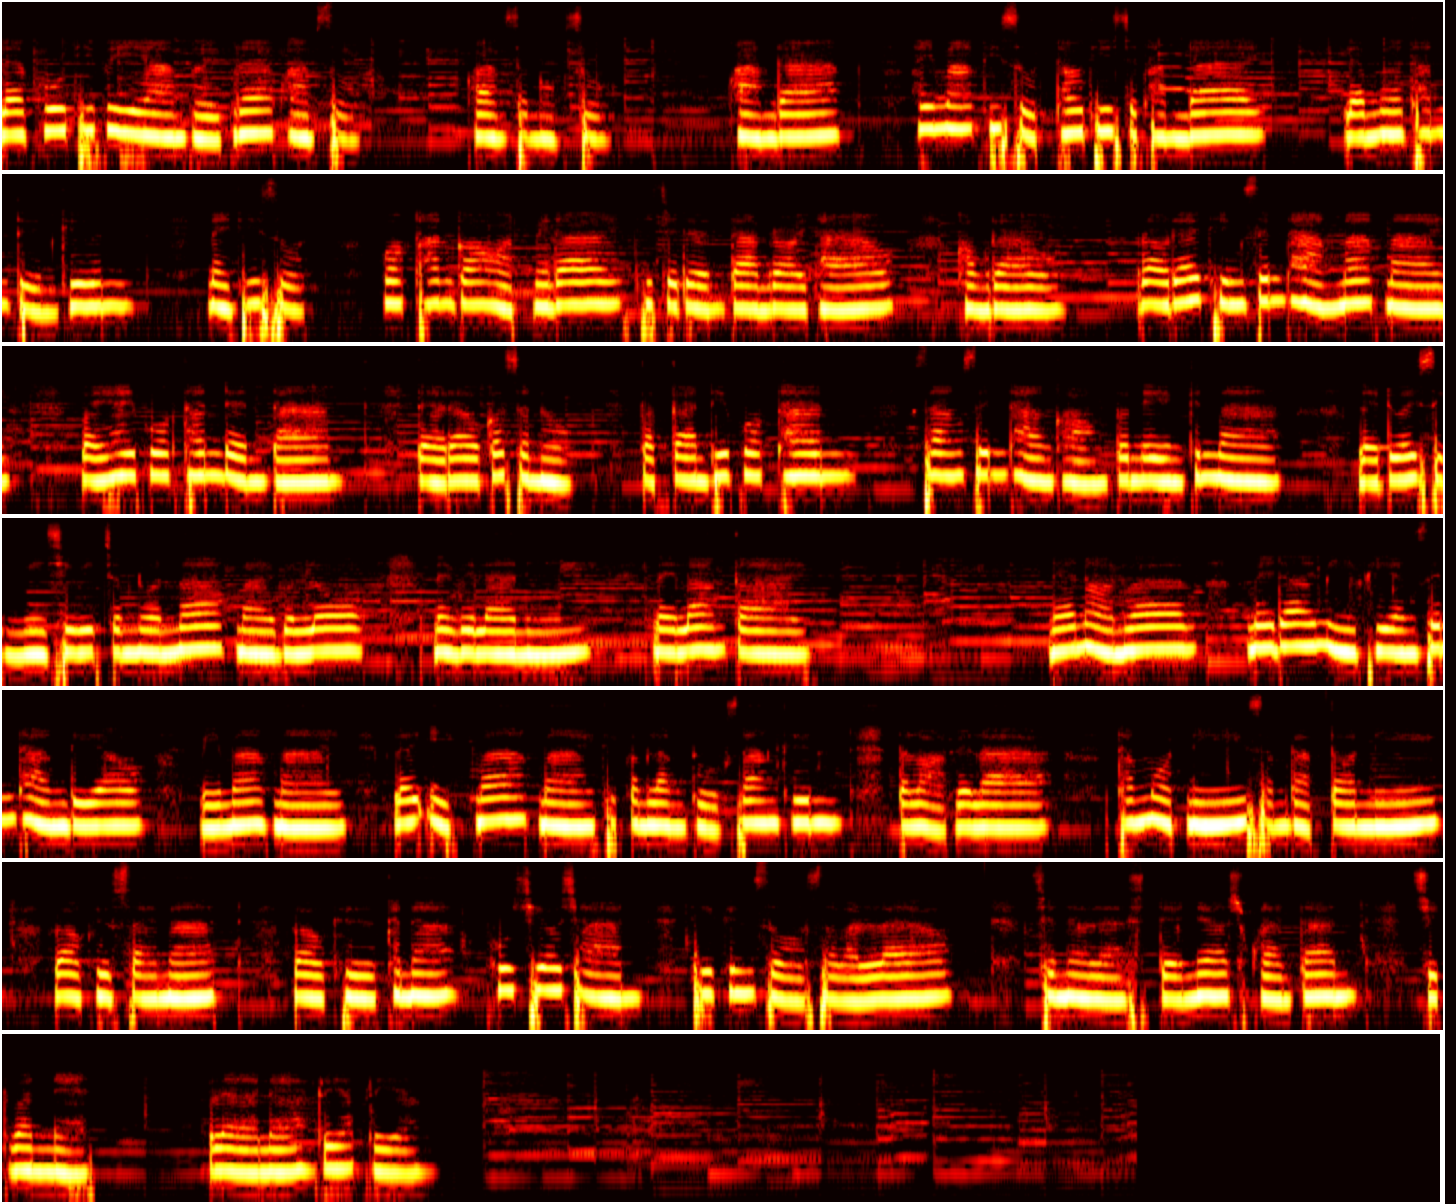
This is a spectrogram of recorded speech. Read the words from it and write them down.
และผู้ที่พยายามเผยแพร่ความสุข ความสงบสุข ความรักให้มากที่สุดเท่าที่จะทำได้ และเมื่อท่านตื่นขึ้น ในที่สุดพวกท่านก็อดไม่ได้ที่จะเดินตามรอยเท้าของเรา เราได้ทิ้งเส้นทางมากมาย ไว้ให้พวกท่านเดินตาม แต่เราก็สนุกกับการที่พวกท่าน สร้างเส้นทางของตนเองขึ้นมา และด้วยสิ่งมีชีวิตจำนวนมากมายบนโลกในเวลานี้ ในร่างกาย แน่นอนว่าไม่ได้มีเพียงเส้นทางเดียว มีมากมาย และอีกมากมายที่กำลังถูกสร้างขึ้น ตลอดเวลา ทั้งหมดนี้สำหรับตอนนี้ เราคือไซมัสเราคือคณะผู้เชี่ยวชาญที่ขึ้นสู่สวรรค์แล้วชนลสเดเนียลสครนตันจิตวันเนตแปลและเรียบเรียง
